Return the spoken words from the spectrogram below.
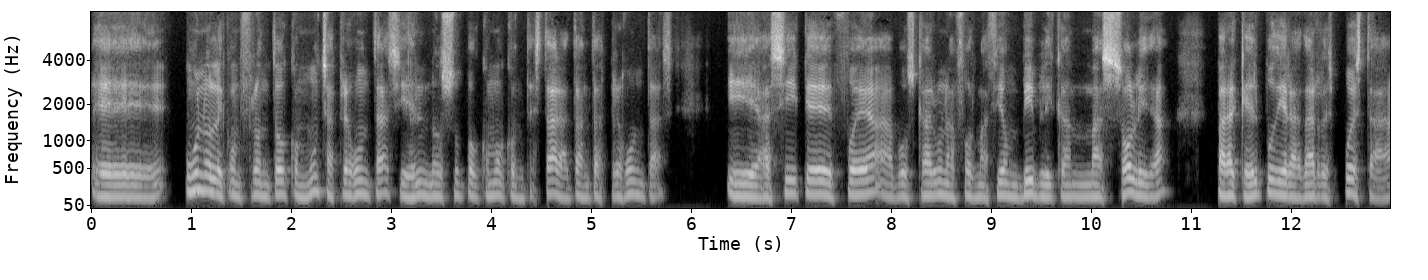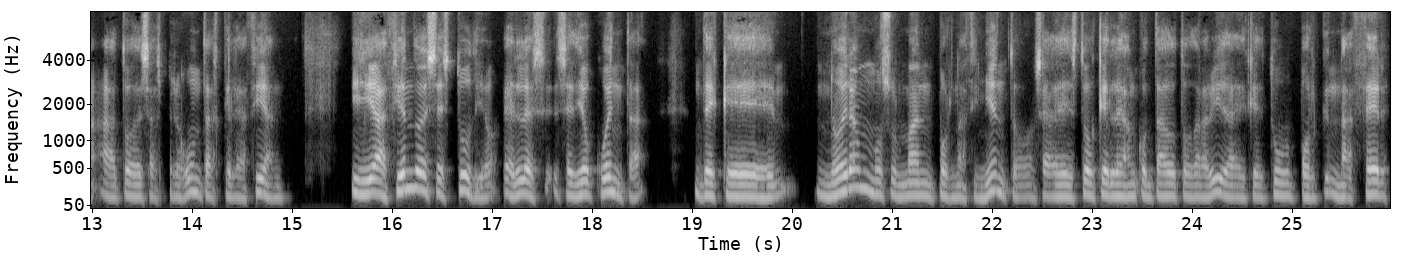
eh, uno le confrontó con muchas preguntas y él no supo cómo contestar a tantas preguntas y así que fue a buscar una formación bíblica más sólida para que él pudiera dar respuesta a, todas esas preguntas que le hacían. Y haciendo ese estudio, él se dio cuenta de que no era un musulmán por nacimiento, o sea, esto que le han contado toda la vida, de que tú por nacer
